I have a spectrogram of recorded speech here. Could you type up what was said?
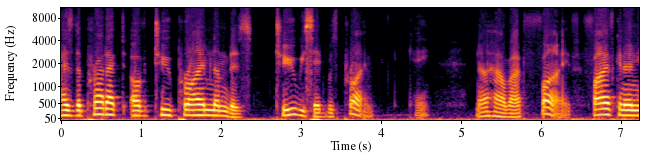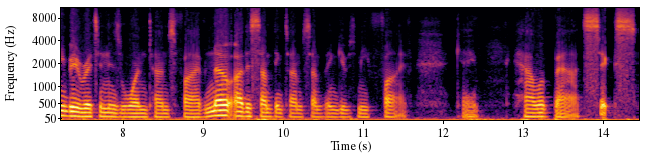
as the product of two prime numbers. 2 we said was prime. Okay. Now how about 5? 5 can only be written as 1 times 5. No other something times something gives me 5. Okay. How about 6?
